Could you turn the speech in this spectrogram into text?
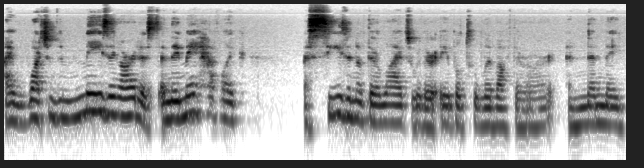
I watch them amazing artists, and they may have like a season of their lives where they're able to live off their art, and then they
